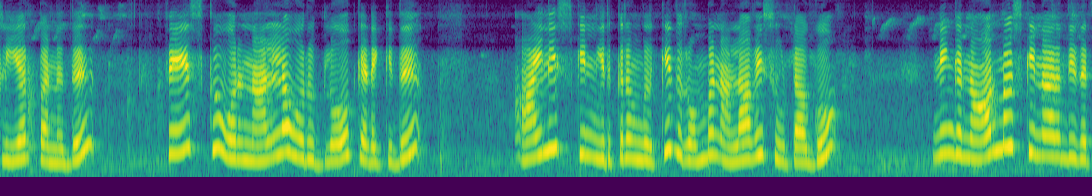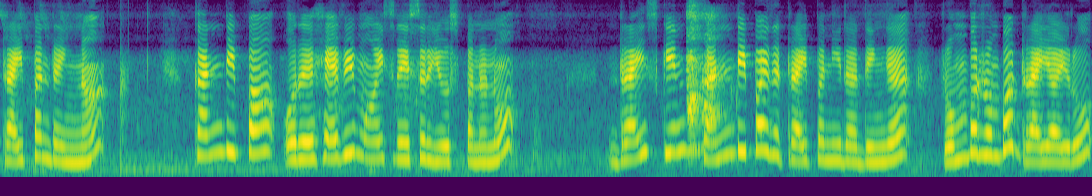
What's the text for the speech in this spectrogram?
கிளியர் பண்ணுது ஃபேஸ்க்கு ஒரு நல்ல ஒரு க்ளோ கிடைக்குது. ஆயிலி ஸ்கின் இருக்கிறவங்களுக்கு இது ரொம்ப நல்லாவே சூட் ஆகும். நீங்கள் நார்மல் ஸ்கின்னாக இருந்து இதை ட்ரை பண்ணுறீங்கன்னா கண்டிப்பாக ஒரு ஹெவி மாய்ஸ்சரைசர் யூஸ் பண்ணணும். ட்ரை ஸ்கின் கண்டிப்பாக இதை ட்ரை பண்ணிடாதீங்க. ரொம்ப ரொம்ப ட்ரை ஆயிரும்.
